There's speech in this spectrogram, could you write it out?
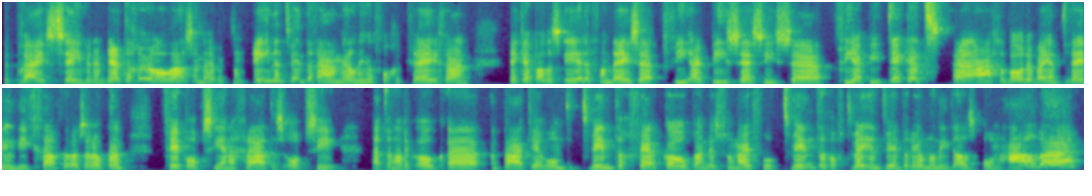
de prijs 37 euro was. En daar heb ik dan 21 aanmeldingen voor gekregen. Ik heb al eens eerder van deze VIP-sessies, eh, VIP-tickets eh, aangeboden bij een training die ik gaf. Er was er ook een VIP-optie en een gratis optie. Nou, toen had ik ook uh, een paar keer rond de 20 verkopen. Dus voor mij voelt 20 of 22 helemaal niet als onhaalbaar.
